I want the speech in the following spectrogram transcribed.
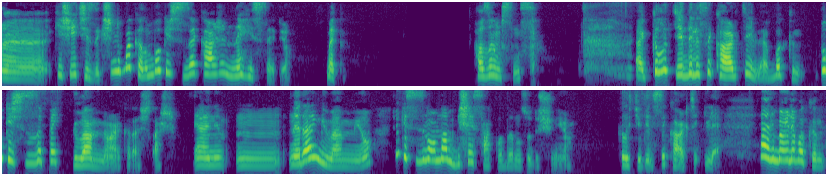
Ee, kişiyi çizdik. Şimdi bakalım bu kişi size karşı ne hissediyor? Bakın. Hazır mısınız? Yani kılıç yedilisi kartıyla bakın bu kişi size pek güvenmiyor arkadaşlar. Yani neden güvenmiyor? Çünkü sizin ondan bir şey sakladığınızı düşünüyor. Kılıç yedilisi kartı ile. Yani böyle bakın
